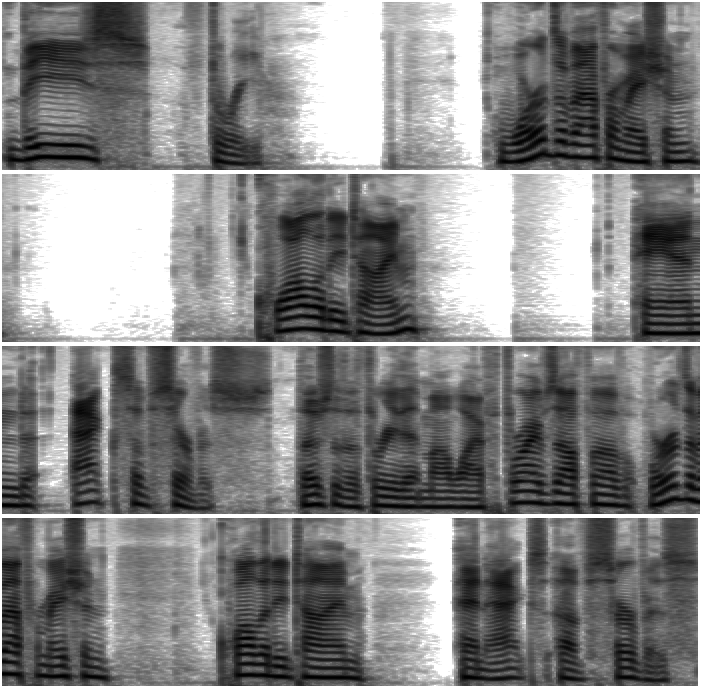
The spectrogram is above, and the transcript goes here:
these three words of affirmation, quality time, and acts of service. Those are the three that my wife thrives off of words of affirmation, quality time, and acts of service.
